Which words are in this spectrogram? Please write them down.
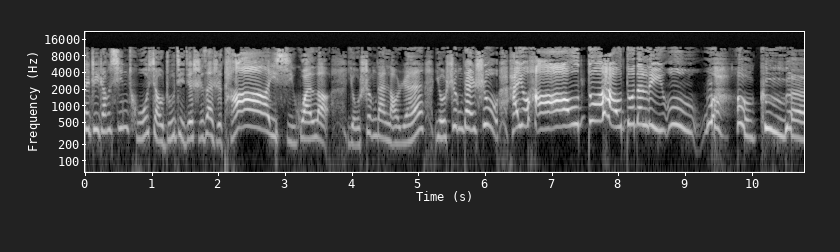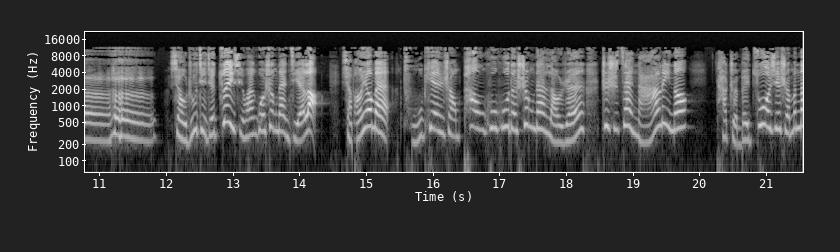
的这张新图，小竹姐姐实在是太喜欢了。有圣诞老人，有圣诞树，还有好多好多的礼物，哇，好酷啊！小竹姐姐最喜欢过圣诞节了。小朋友们，图片上胖乎乎的圣诞老人，这是在哪里呢？他准备做些什么呢？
